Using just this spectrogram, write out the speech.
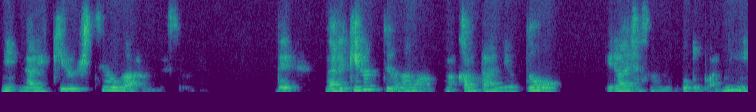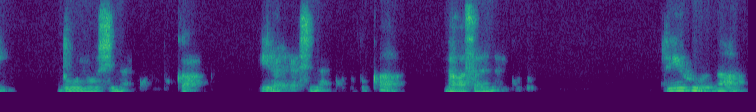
になりきる必要があるんですよね。で、なりきるっていうのは、まあ、簡単に言うと、依頼者さんの言葉に動揺しないこととか、イライラしないこととか、流されないこと。っていうふうな、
